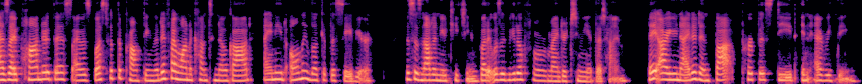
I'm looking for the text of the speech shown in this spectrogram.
As I pondered this, I was blessed with the prompting that if I want to come to know God, I need only look at the Savior. This is not a new teaching, but it was a beautiful reminder to me at the time. They are united in thought, purpose, deed, in everything.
